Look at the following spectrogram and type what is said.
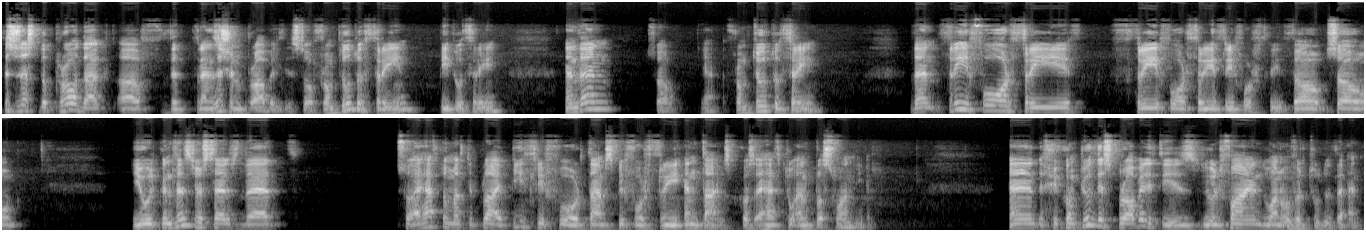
This is just the product of the transition probability. So from 2 to 3, To 3. And then, so yeah, from 2 to 3. Then 3, 4, 3, 3, 4, 3, 3, 4, 3. So, so you will convince yourselves that, so I have to multiply P34 times P43 n times because I have 2n plus 1 here. And if you compute these probabilities, you will find 1 over 2 to the n.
